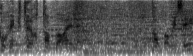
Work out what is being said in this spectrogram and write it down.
convecteur temporel temporisé,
